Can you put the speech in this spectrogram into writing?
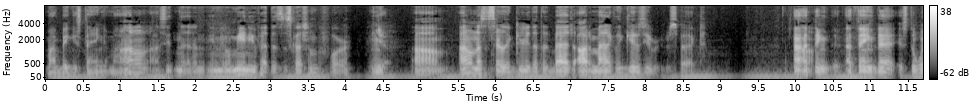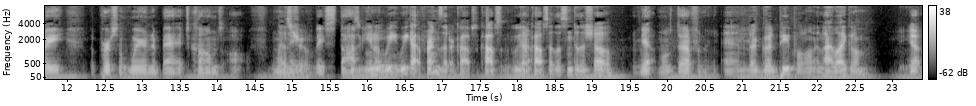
my biggest thing in my. I don't. I see. That and you know, me and you've had this discussion before. Yeah. Um, I don't necessarily agree that the badge automatically gives you respect. I, um, I think I think that it's the way the person wearing the badge comes off when they true. they stop. You. you know, we, we got friends that are cops. Cops. We have yeah. cops that listen to the show. Yeah, most definitely. And they're good people, and I like them. Yeah.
